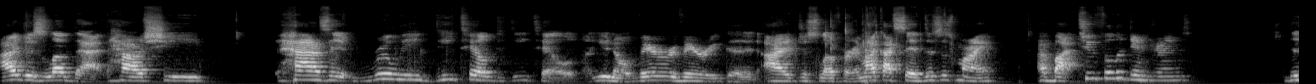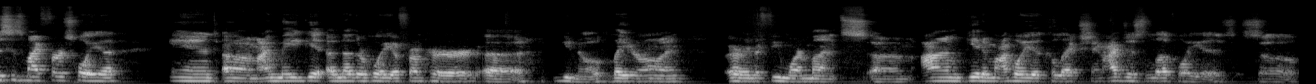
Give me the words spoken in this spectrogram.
I just love that, how she has it really detailed to detailed. You know, very, very good. I just love her. And like I said, this is my, I bought two philodendrons. This is my first Hoya. And um, I may get another Hoya from her, uh, you know, later on or in a few more months. Um, I'm getting my Hoya collection. I just love Hoyas. So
